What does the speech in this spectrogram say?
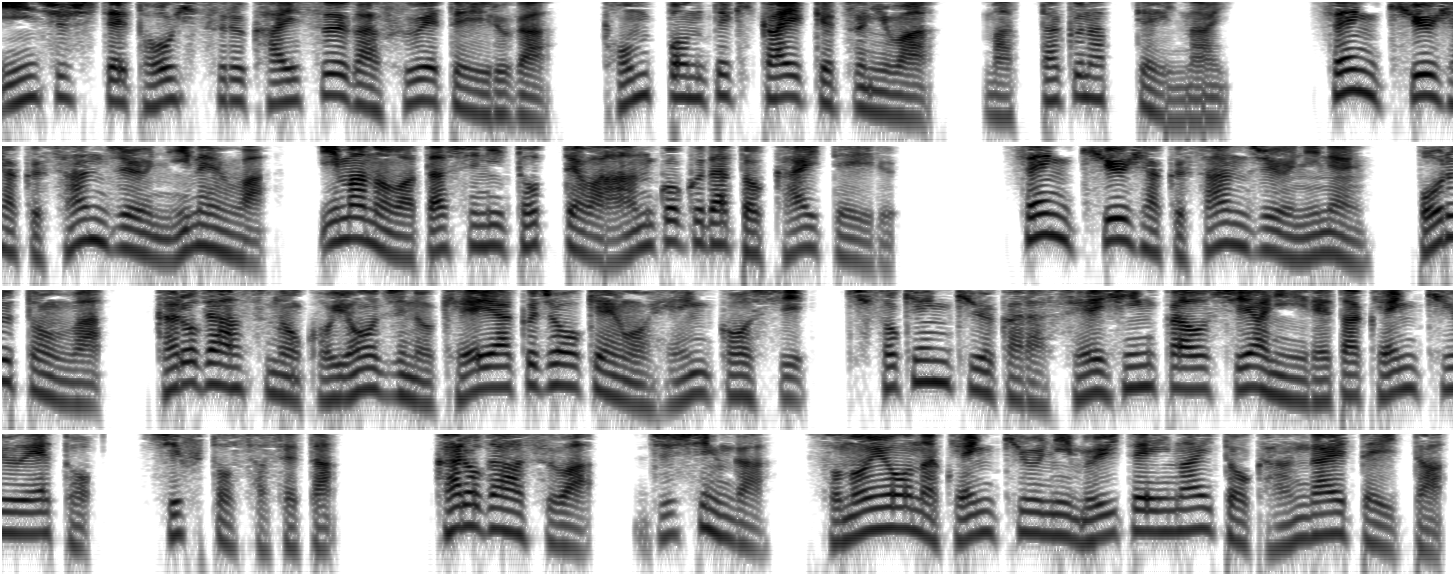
飲酒して逃避する回数が増えているが、根本的解決には全くなっていない。1932年は今の私にとっては暗黒だと書いている。1932年、ボルトンはカロザースの雇用時の契約条件を変更し、基礎研究から製品化を視野に入れた研究へとシフトさせた。カロザースは自身がそのような研究に向いていないと考えていた。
